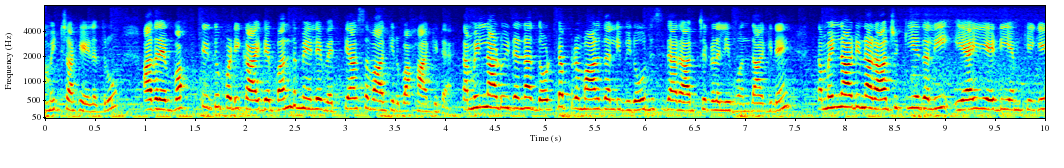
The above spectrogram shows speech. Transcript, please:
ಅಮಿತ್ ಶಾ ಹೇಳಿದ್ರು. ಆದರೆ ವಫ್ ತಿದ್ದುಪಡಿ ಕಾಯ್ದೆ ಬಂದ ಮೇಲೆ ವ್ಯತ್ಯಾಸವಾಗಿರುವ ಹಾಗಿದೆ. ತಮಿಳುನಾಡು ಇದನ್ನ ದೊಡ್ಡ ಪ್ರಮಾಣದಲ್ಲಿ ವಿರೋಧಿಸಿದ ರಾಜ್ಯಗಳಲ್ಲಿ ಒಂದಾಗಿದೆ. ತಮಿಳುನಾಡಿನ ರಾಜಕೀಯದಲ್ಲಿ ಎಐಎಡಿಎಂಕೆಗೆ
